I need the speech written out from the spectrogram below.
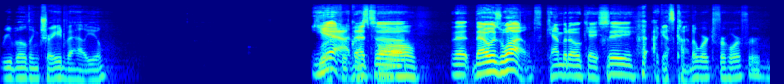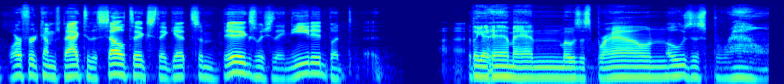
Rebuilding Trade Value. yeah, that's uh, that that was wild. Kemba to OKC. I guess kind of worked for Horford. Horford comes back to the Celtics. They get some bigs, which they needed, but But they get him and Moses Brown. Moses Brown,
